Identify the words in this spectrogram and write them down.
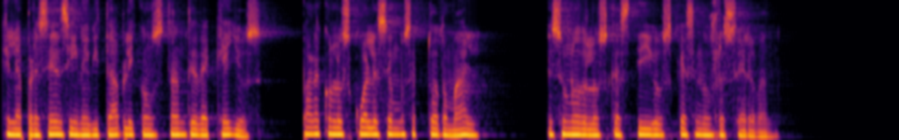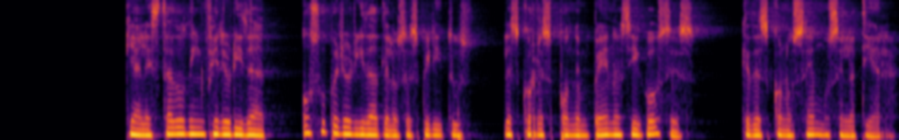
Que la presencia inevitable y constante de aquellos para con los cuales hemos actuado mal es uno de los castigos que se nos reservan que al estado de inferioridad o superioridad de los espíritus les corresponden penas y goces que desconocemos en la tierra.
